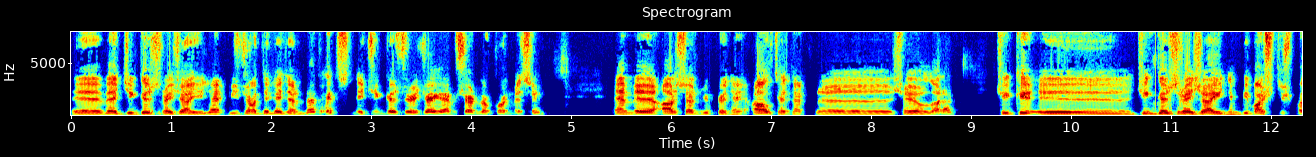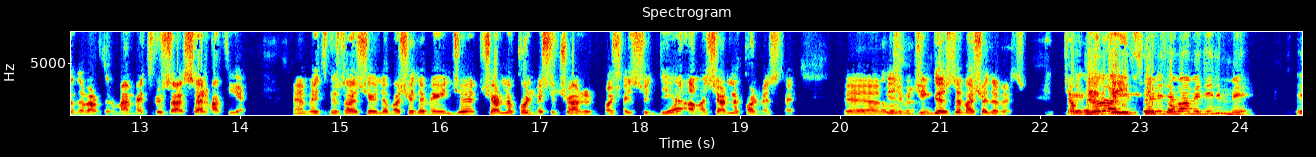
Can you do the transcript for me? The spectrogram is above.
E, ve Cingöz Recai ile mücadele ederler. Hepsinde Cingöz Recai hem Sherlock Holmes'i hem e, Arsene Lupin'i alt eder e, şey olarak. Çünkü e, Cingöz Recai'nin bir baş düşmanı vardır Mehmet Rıza Serhafiye. Mehmet Rıza şeyle baş edemeyince Sherlock Holmes'i çağırır baş etsin diye ama Sherlock Holmes de e, bizim Cingöz'le baş edemez. Çok e, Erol abi şöyle çok... devam edelim mi? E,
